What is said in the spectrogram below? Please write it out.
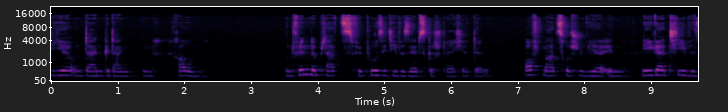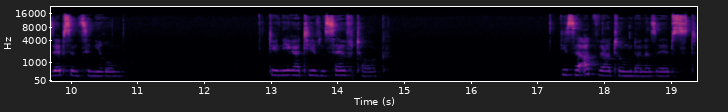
dir und deinen Gedanken Raum und finde Platz für positive Selbstgespräche, denn oftmals rutschen wir in negative Selbstinszenierung, den negativen Self-Talk. Diese Abwertung deiner selbst,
